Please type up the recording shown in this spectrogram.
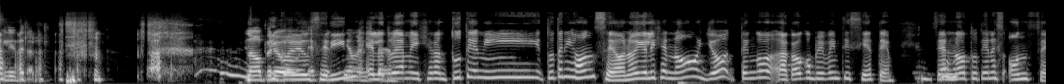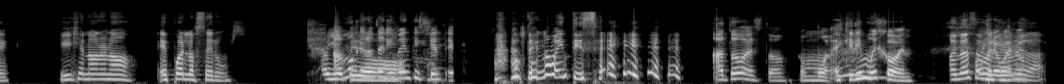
literal. No, Y pero con Eucerin, el otro día me dijeron, tú tení, tú tenías 11, ¿o no? Y yo le dije, no, yo tengo, acabo de cumplir 27. O sea, no, tú tienes 11. Y dije, no, no, no, es por los serums. Oye, Amo que pero no tenéis 27 Tengo 26. a todo esto. Como, es que eres muy joven. ¿O no se Pero bueno. edad?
